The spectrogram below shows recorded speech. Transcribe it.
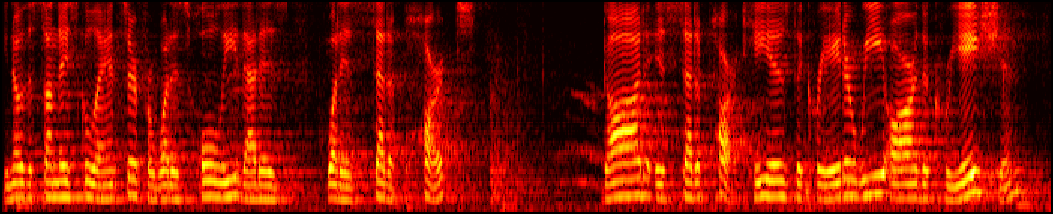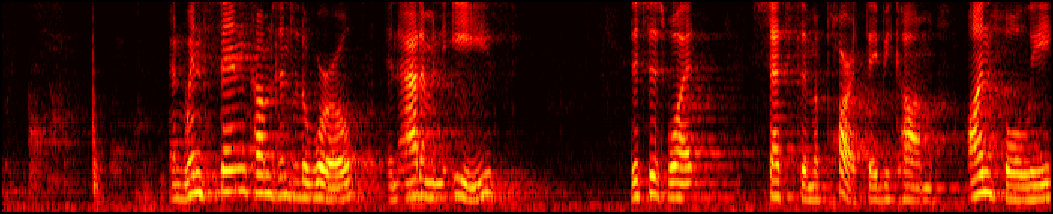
You know the Sunday school answer for what is holy, that is, what is set apart. God is set apart. He is the creator. We are the creation. And when sin comes into the world in Adam and Eve, this is what sets them apart. They become unholy.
